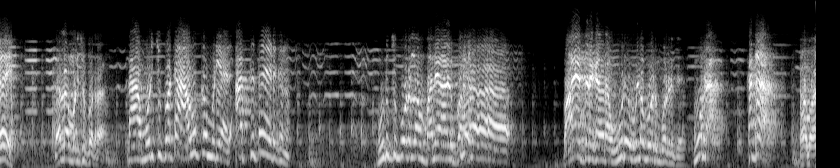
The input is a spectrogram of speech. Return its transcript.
டேய் நல்லா முடிச்சு போடுற. நான் முடிச்சு போட்டா அவுக்க முடியாது. அத்து தான் எடுக்கணும். முடிச்சு போடலாம் பலே ஆளுப்பா வாயத்திரக்கார ஊரை உள்ள போடும் போடுறது. மூடா கட்டா. ஆமா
